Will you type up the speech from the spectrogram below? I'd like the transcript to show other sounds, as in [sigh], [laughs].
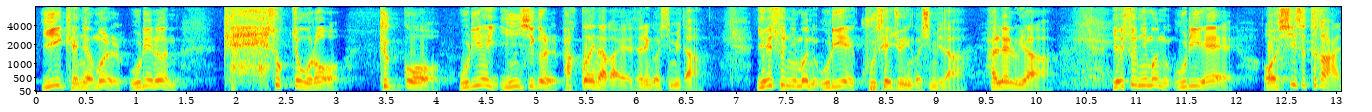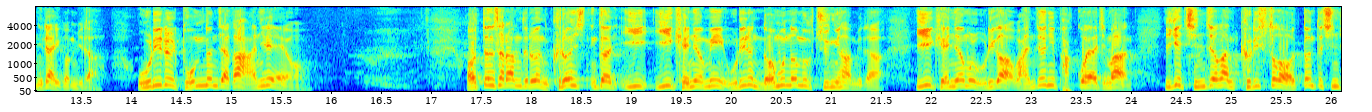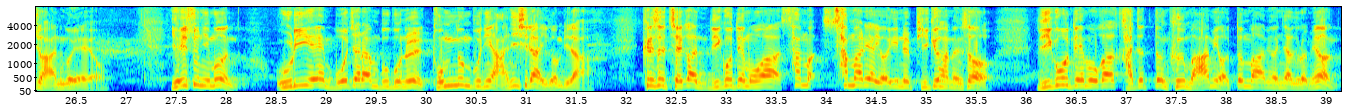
이 개념을 우리는 계속적으로 듣고 우리의 인식을 바꿔 나가야 되는 것입니다. 예수님은 우리의 구세주인 것입니다. 할렐루야. 예수님은 우리의 어시스트가 아니라 이겁니다. 우리를 돕는 자가 아니래요. 어떤 사람들은 그런 그러니까 이, 이 개념이 우리는 너무너무 중요합니다. 이 개념을 우리가 완전히 바꿔야지만 이게 진정한 그리스도가 어떤 뜻인 줄 아는 거예요. 예수님은 우리의 모자란 부분을 돕는 분이 아니시라 이겁니다. 그래서 제가 니고데모와 사마, 사마리아 여인을 비교하면서 니고데모가 가졌던 그 마음이 어떤 마음이었냐 그러면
